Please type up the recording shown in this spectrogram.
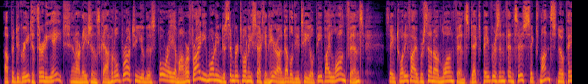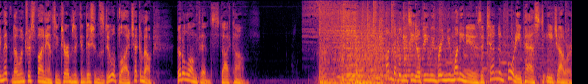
up a degree to 38 in our nation's capital. Brought to you this 4 a.m. hour, Friday morning, December 22nd, here on WTOP by Long Fence. Save 25% on Long Fence decks, pavers, and fences. Six months, no payment, no interest financing. Terms and conditions do apply. Check them out. Go to longfence.com. On WTOP, we bring you money news at 10 and 40 past each hour.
